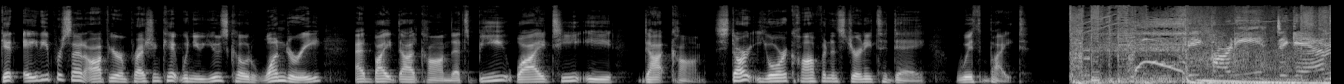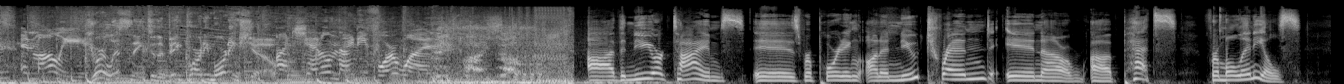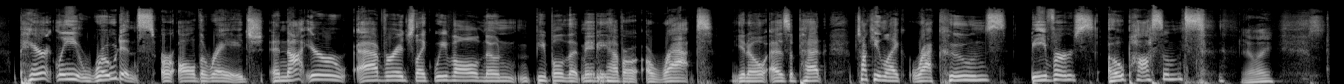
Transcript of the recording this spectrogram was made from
Get 80% off your impression kit when you use code WONDERY at Byte.com. That's B-Y-T-E dot com. Start your confidence journey today with Byte. Big Party, DeGan, and Molly You're listening to the Big Party Morning Show. on Channel 94.1. Uh, the New York Times is reporting on a new trend in uh, uh, pets for millennials. Apparently, rodents are all the rage, and not your average. Like we've all known people that maybe have a, a rat, you know, as a pet. I'm talking like raccoons, beavers, opossums. Really?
